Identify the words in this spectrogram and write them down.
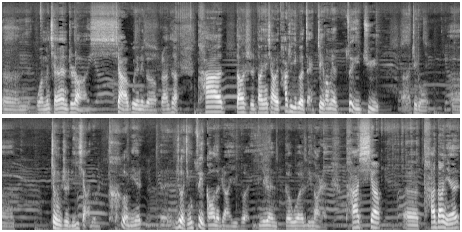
嗯，我们前面知道啊，下跪那个布兰特，他当时当年下跪，他是一个在这方面最具呃这种呃政治理想，就是特别呃热情最高的这样一个一任德国领导人。他像呃他当年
